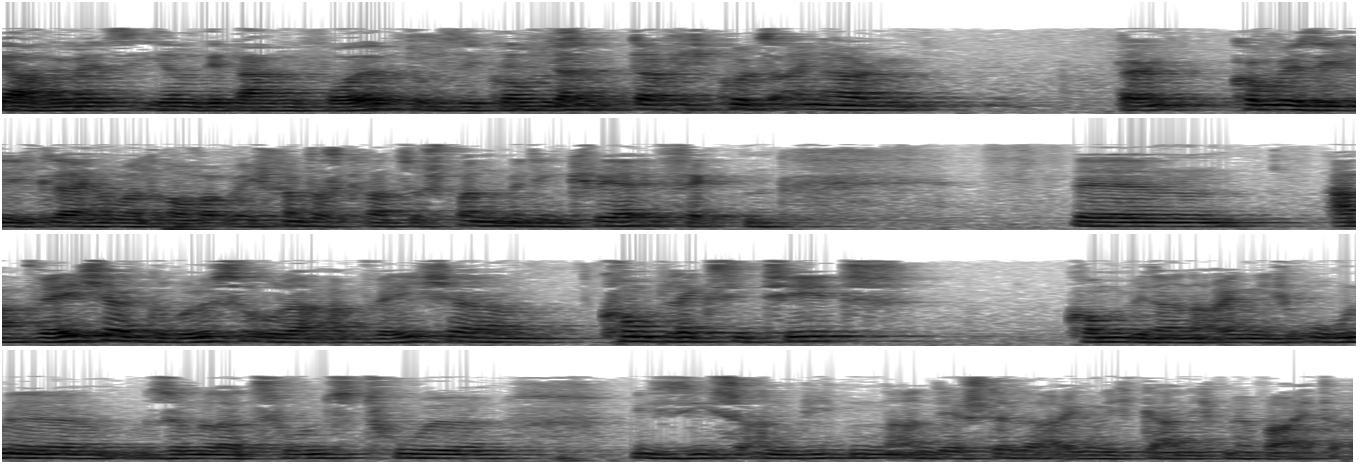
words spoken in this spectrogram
Ja, wenn man jetzt Ihrem Gedanken folgt und Sie kommen. Darf, darf ich kurz einhaken? Da kommen wir sicherlich gleich nochmal drauf, aber ich fand das gerade so spannend mit den Quereffekten. Ähm, ab welcher Größe oder ab welcher Komplexität kommen wir dann eigentlich ohne Simulationstool, wie Sie es anbieten, an der Stelle eigentlich gar nicht mehr weiter,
